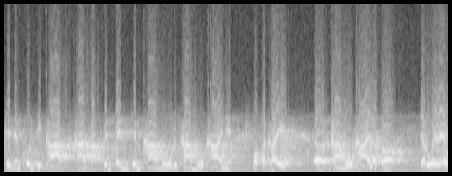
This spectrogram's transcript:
เช่นอย่างคนที่ฆ่าฆ่าสัตว์เป็นๆเช่นฆ่าหมูหรือฆ่าหมูขายเนี่ย บอกถ้าใครฆ่าหมูขายแล้วก็จะรวยเร็ว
